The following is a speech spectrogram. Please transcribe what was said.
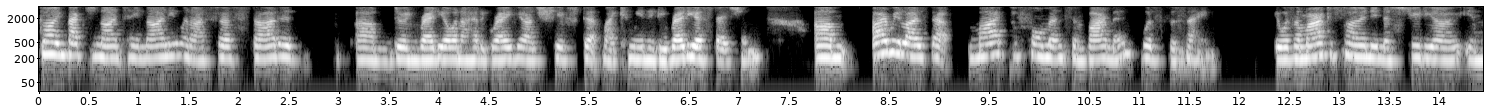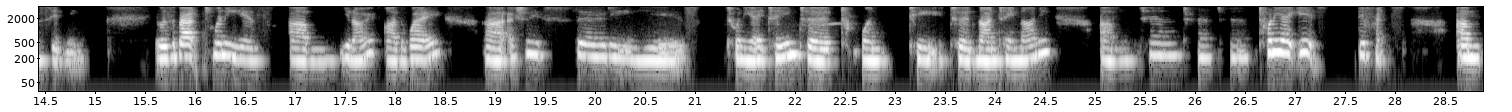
going back to 1990 when I first started um, doing radio and I had a graveyard shift at my community radio station, um, I realized that my performance environment was the same. It was a microphone in a studio in Sydney. It was about 20 years, um, you know, either way, uh, actually 30 years, 2018 to 20 to 1990, um, 10, 10, 28 years difference. Um,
